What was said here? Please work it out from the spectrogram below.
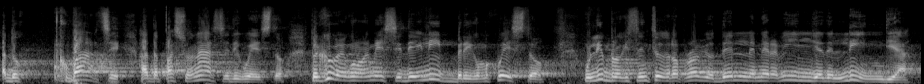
ad occuparsi, ad appassionarsi di questo, per cui vengono emessi dei libri come questo, un libro che si intitola proprio Delle meraviglie dell'India,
